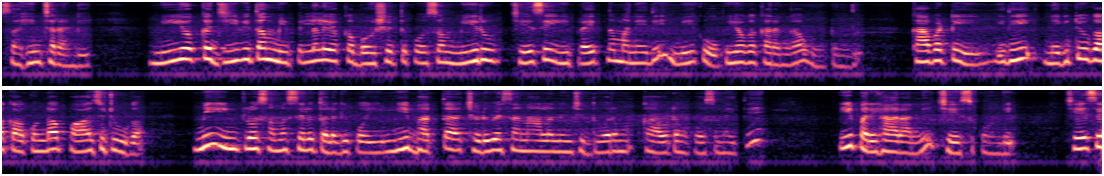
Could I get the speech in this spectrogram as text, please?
సహించరండి. మీ యొక్క జీవితం మీ పిల్లల యొక్క భవిష్యత్తు కోసం మీరు చేసే ఈ ప్రయత్నం అనేది మీకు ఉపయోగకరంగా ఉంటుంది. కాబట్టి ఇది నెగిటివ్గా కాకుండా పాజిటివ్గా మీ ఇంట్లో సమస్యలు తొలగిపోయి మీ భర్త చెడు వ్యసనాల నుంచి దూరం కావటం కోసమైతే ఈ పరిహారాన్ని చేసుకోండి. చేసే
